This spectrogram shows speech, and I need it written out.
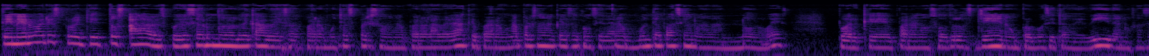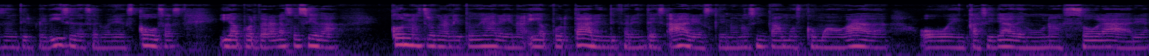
Tener varios proyectos a la vez puede ser un dolor de cabeza para muchas personas, pero la verdad que para una persona que se considera multiapasionada no lo es, porque para nosotros llena un propósito de vida, nos hace sentir felices de hacer varias cosas y aportar a la sociedad con nuestro granito de arena y aportar en diferentes áreas, que no nos sintamos como ahogada o encasillada en una sola área,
